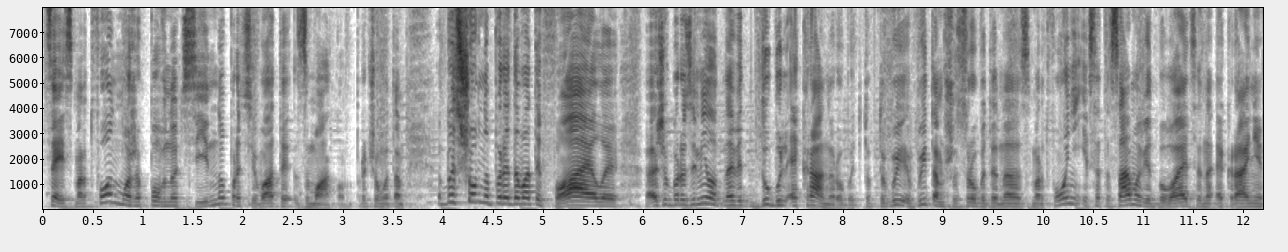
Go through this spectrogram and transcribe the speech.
цей смартфон може повноцінно працювати з маком. Причому там безшовно передавати файли, е, щоб ви розуміли, навіть дубль екрану робити. Тобто ви, ви там щось робите на смартфоні, і все те саме відбувається на екрані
